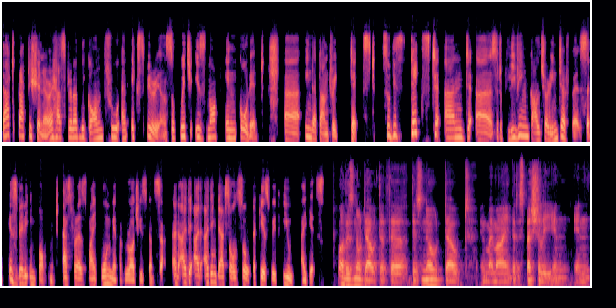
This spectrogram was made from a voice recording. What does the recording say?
that practitioner has probably gone through an experience which is not encoded uh, in the tantric text. So this text and uh, sort of living culture interface is very important as far as my own methodology is concerned. And I, th- I, think that's also the case with you, I guess. Well, there's no doubt that the there's no doubt in my mind that especially in in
